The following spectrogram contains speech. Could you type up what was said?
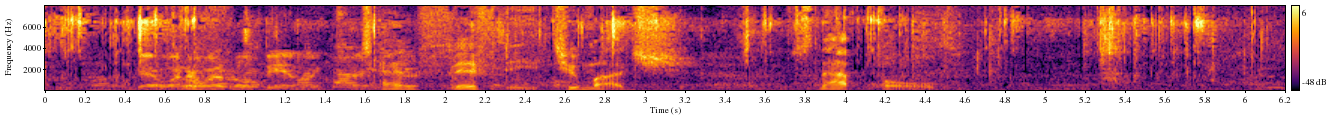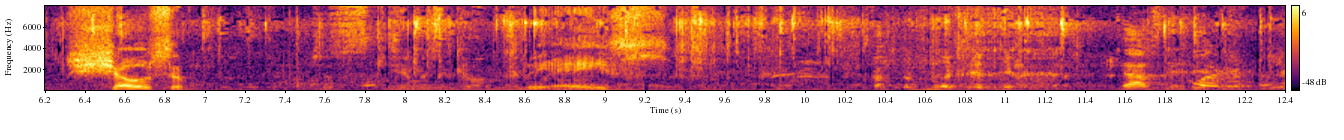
two, five. Yeah, I wonder what it'll be in like 1050. Too much. Snap fold. Shows him the ace. That's the Quarter, please.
